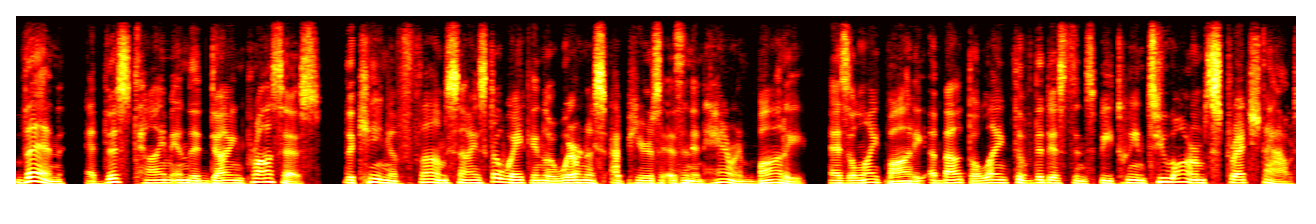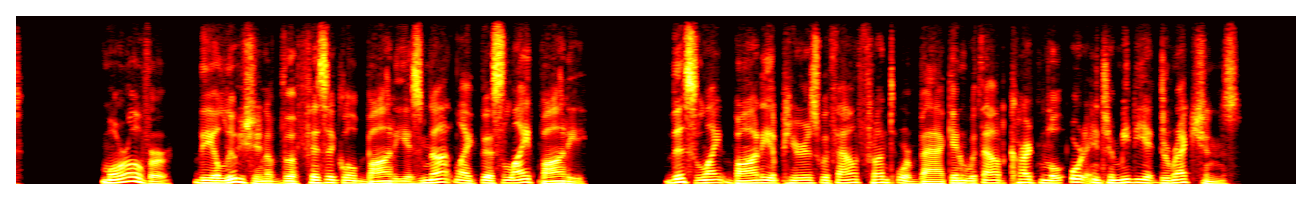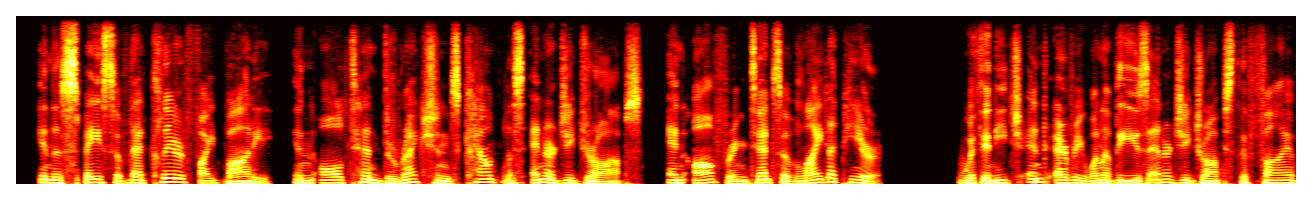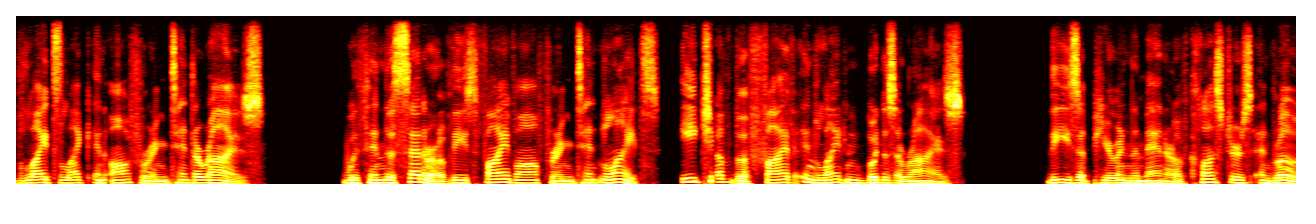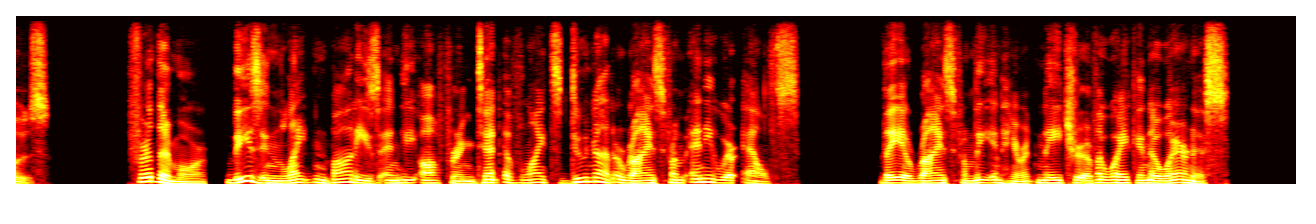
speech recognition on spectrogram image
Then, at this time in the dying process, the king of thumb-sized awakened awareness appears as an inherent body, as a light body about the length of the distance between two arms stretched out. Moreover, the illusion of the physical body is not like this light body. This light body appears without front or back and without cardinal or intermediate directions. In the space of that clear fight body, in all ten directions countless energy drops, and offering tents of light appear. Within each and every one of these energy drops the five lights like an offering tent arise. Within the center of these five offering tent lights, each of the five enlightened Buddhas arise. These appear in the manner of clusters and rows. Furthermore, these enlightened bodies and the offering tent of lights do not arise from anywhere else. They arise from the inherent nature of awakened awareness.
